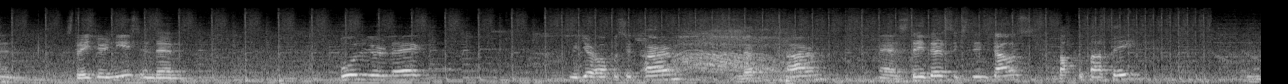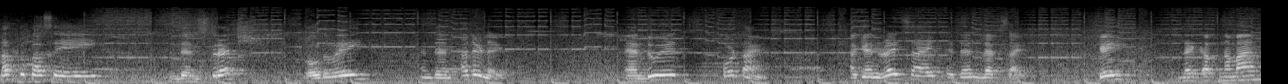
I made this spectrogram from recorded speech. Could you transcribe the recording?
and straight your knees and then pull your leg with your opposite arm left arm and stay there 16 counts back to passe and back to passe and then stretch all the way and then other leg and do it four times. Again right side and then left side. Okay? Leg up naman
